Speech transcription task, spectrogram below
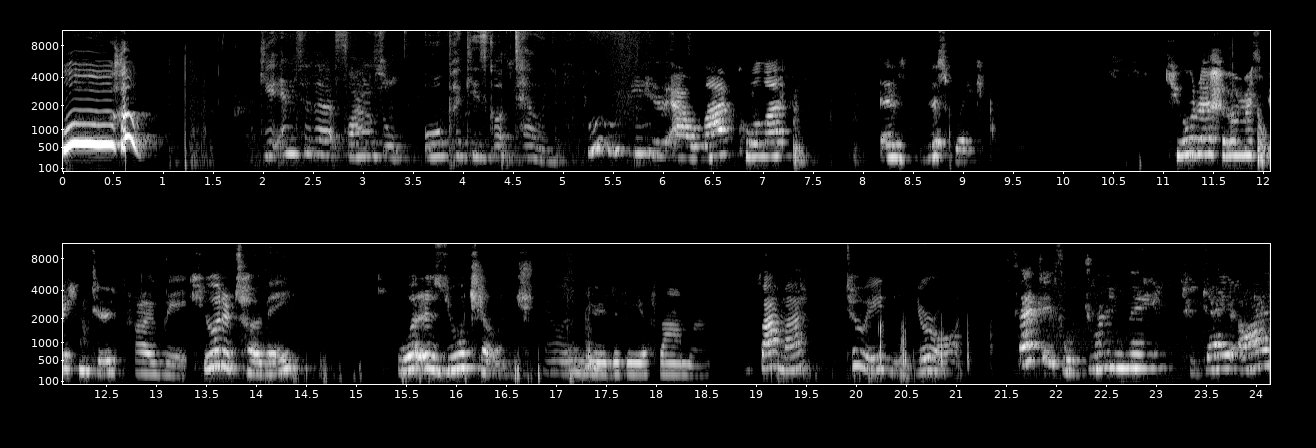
Woohoo! Get into the finals or Opiki's Got Talent. Woo! Here our live caller is this week. Kia ora, who am I speaking to? Toby, Kia ora, Toby. What is your challenge? challenge you to be a farmer. Farmer, too easy, you're on. Thank you for joining me today. I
